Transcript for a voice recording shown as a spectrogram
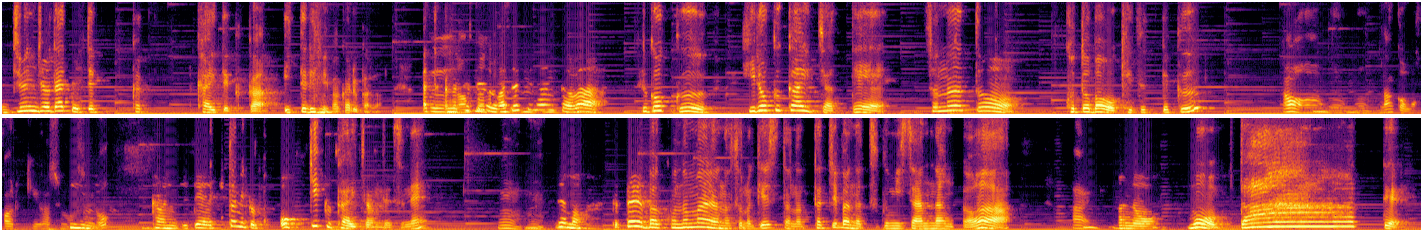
う順序立てて書いていくか言ってる意味わかるかな？あと、あの例えば私なんかはすごく広く書いちゃってその後言葉を削っていく？ああ、うんうん、なんかわかる気がしますよ、うん、感じでとにかく大きく書いちゃうんですね。うんうん、でも例えばこの前のそのゲストの立花つぐみさんなんかは、はい、あのもうダーってあ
